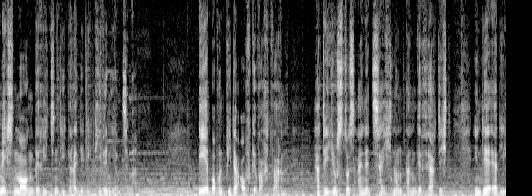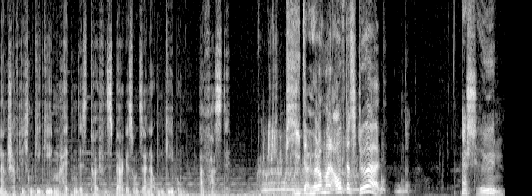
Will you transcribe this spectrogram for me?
Am nächsten Morgen berieten die drei Detektive in ihrem Zimmer. Ehe Bob und Peter aufgewacht waren, hatte Justus eine Zeichnung angefertigt, in der er die landschaftlichen Gegebenheiten des Teufelsberges und seiner Umgebung erfasste. Peter, hör doch mal auf, das stört. Na schön.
